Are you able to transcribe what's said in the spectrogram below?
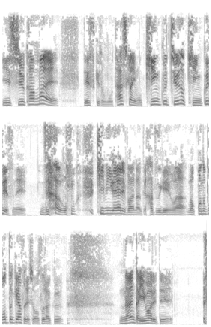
一週間前ですけども、確かにもう禁句中の禁句ですね。じゃあ、君がやればなんて発言は、まあ、このポッドキャストでしょ、おそらく。なんか言われて、じ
